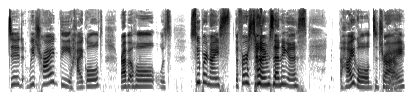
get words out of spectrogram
did we tried the Heigold. Rabbit Hole was super nice the first time sending us Heigold to try.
